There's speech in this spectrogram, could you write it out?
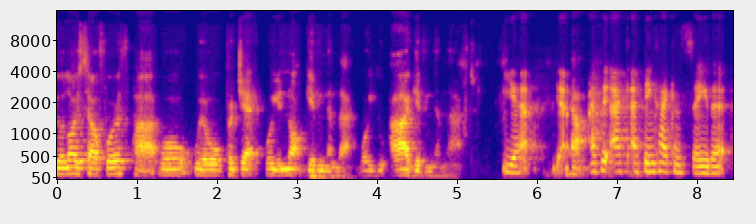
Your low self worth part will will project. Well, you're not giving them that. Well, you are giving them that. Yeah. Yeah. Yeah. I, th- I, I think I can see that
